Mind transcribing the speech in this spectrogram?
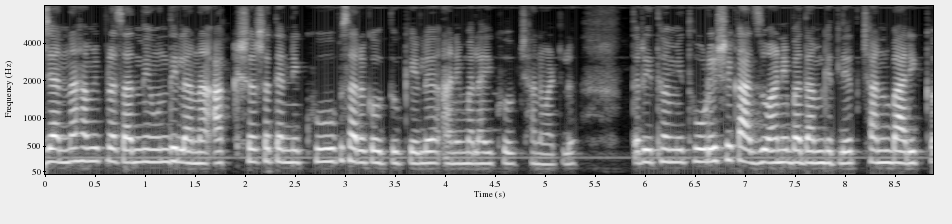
ज्यांना हा मी प्रसाद नेऊन दिला ना अक्षरशः त्यांनी खूप सारं कौतुक केलं आणि मलाही खूप छान वाटलं. तर इथं मी थोडेसे काजू आणि बदाम घेतलेत. छान बारीक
